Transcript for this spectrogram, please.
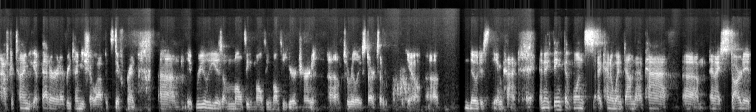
after time you get better, and every time you show up, it's different. Um, it really is a multi, multi, multi year journey um, to really start to you know. Uh, notice the impact and i think that once i kind of went down that path um, and I started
